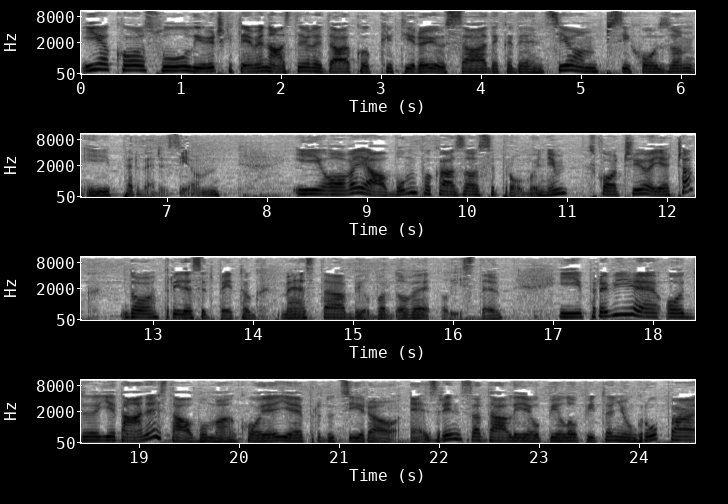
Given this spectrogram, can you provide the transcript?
Iako su liričke teme nastavile da koketiraju sa dekadencijom, psihozom i perverzijom. I ovaj album pokazao se probojnim. Skočio je čak do 35. mesta Billboardove liste. I prvi je od 11 albuma koje je producirao Ezrin, sad da li je bilo u pitanju grupa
